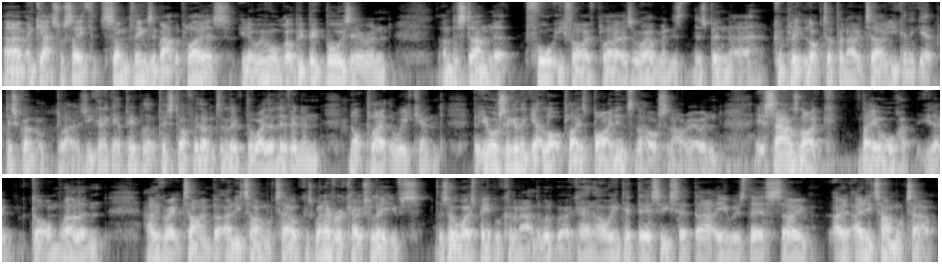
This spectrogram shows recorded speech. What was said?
Um, and Gats will say th- some things about the players. You know, we've all got to be big boys here and understand that 45 players or however many there's, been there, completely locked up in a hotel, you're going to get disgruntled players. You're going to get people that are pissed off with having to live the way they're living and not play at the weekend. But you're also going to get a lot of players buying into the whole scenario. And it sounds like they all, you know, got on well and had a great time, but only time will tell because whenever a coach leaves, there's always people coming out in the woodwork going, "Oh, he did this, he said that, he was this." So only time will tell.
